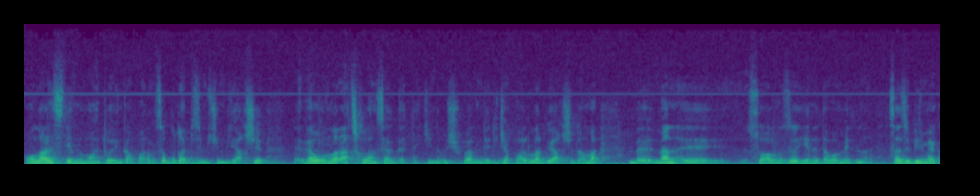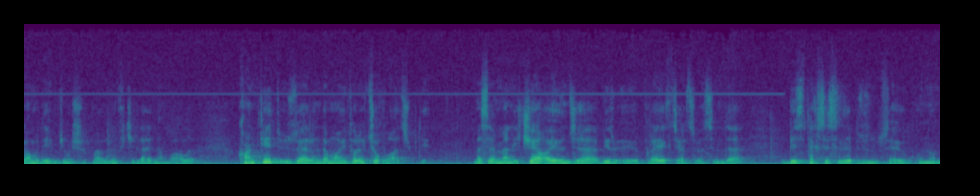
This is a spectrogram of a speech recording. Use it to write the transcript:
Onların sistemli monitorinq aparılsa, bu da bizim üçün bir yaxşı e, və onlar açıqlansa əlbəttə ki, indi Müşfiq müəllim dedi ki, aparırlar, bu yaxşıdır, amma mən e, sualınızı yenə davam edin. Sadəcə bir məqamı deyim ki, Müşfiq müəllimin fikirləri ilə bağlı kontent üzərində monitorinq çox vacibdir. Məsələn, mən iki ay öncə bir e, proyekt çərçivəsində biz təksirsizlik prezumpsiya hüququnun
